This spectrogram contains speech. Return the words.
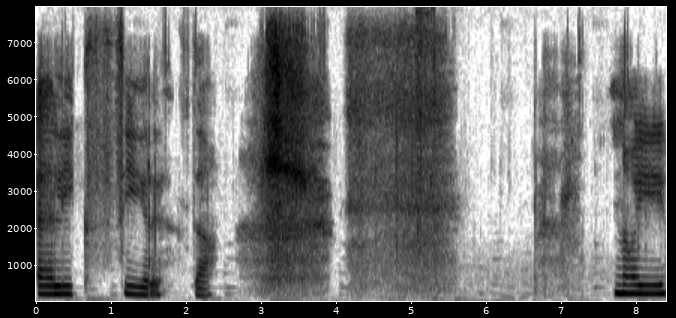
eliksiry. Da. No i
